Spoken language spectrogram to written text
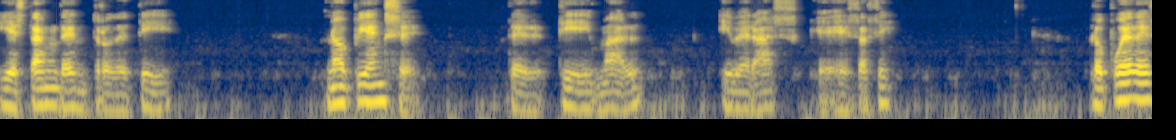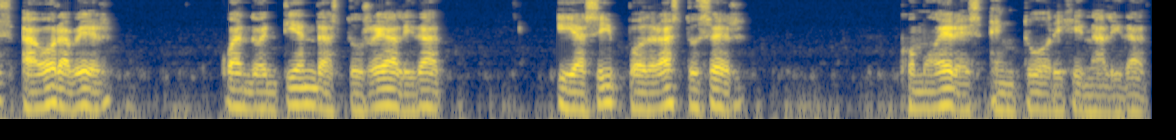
y están dentro de ti, no piense de ti mal y verás que es así. Lo puedes ahora ver cuando entiendas tu realidad y así podrás tú ser como eres en tu originalidad.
